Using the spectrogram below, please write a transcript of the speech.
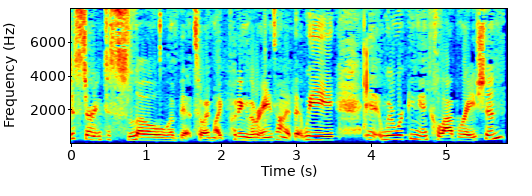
just starting to slow a bit. So I'm like putting the reins on it. But we, we're working in collaboration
